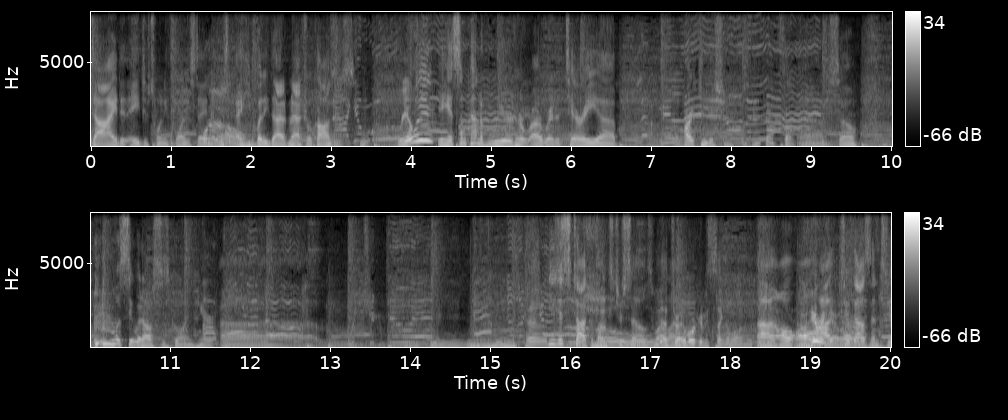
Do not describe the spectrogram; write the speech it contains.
died at age of 24 in this day. and was- uh, but he died of natural causes. Really? He had some kind of weird uh, hereditary uh, heart condition. That's something. Yeah, so let's see what else is going here. Uh, you just talk amongst yourselves while That's I- right. We're going to sing along with you. Uh, oh, Oh, oh, here we uh, go. All right. 2002,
